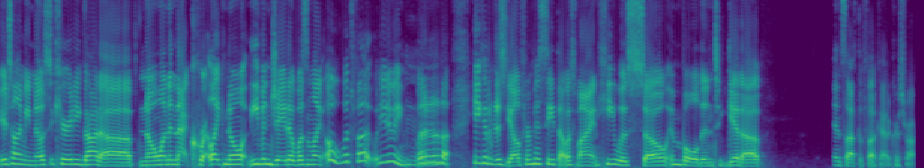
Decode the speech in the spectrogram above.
You're telling me no security got up, no one in that cr- like no even Jada wasn't like, "Oh, what the fuck? What are you doing?" Blah, blah, blah. He could have just yelled from his seat. That was fine. He was so emboldened to get up and slap the fuck out of Chris Rock.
